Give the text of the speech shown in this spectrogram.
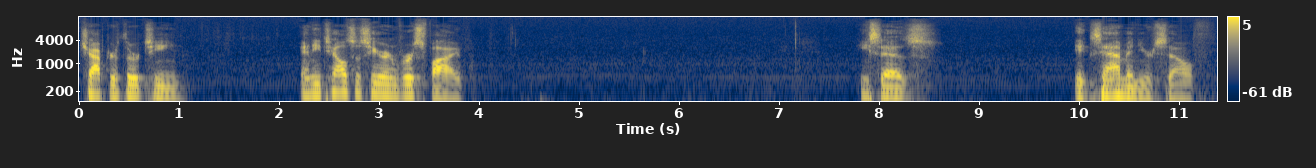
chapter 13. And he tells us here in verse 5 he says, Examine yourself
